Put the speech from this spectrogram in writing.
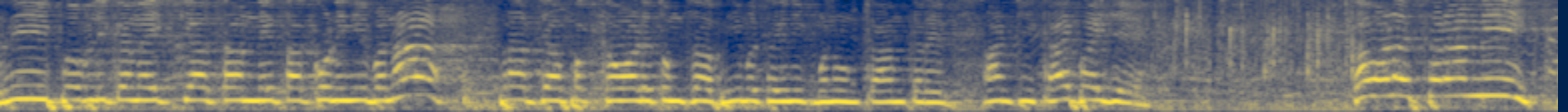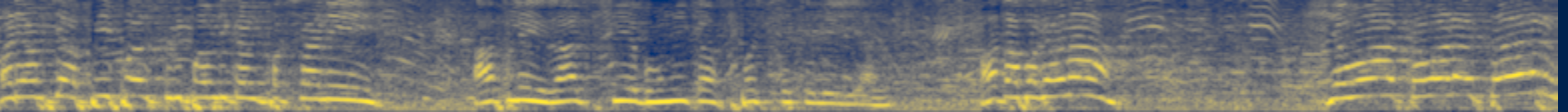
रिपब्लिकन ऐक्याचा नेता कोणीही बना. प्राध्यापक कवाडे तुमचा भीमसैनिक म्हणून काम करेल. आणखी काय पाहिजे? कवाडे सरांनी आणि आमच्या पीपल्स रिपब्लिकन पक्षाने आपली राजकीय भूमिका स्पष्ट केलेली आहे. आता बघा ना जेव्हा कवाडे सर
